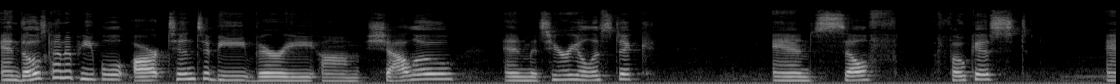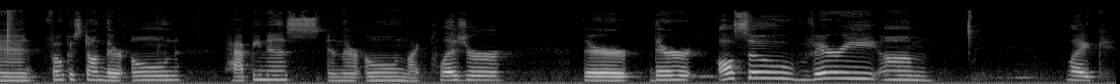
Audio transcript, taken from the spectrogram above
And those kind of people are tend to be very um, shallow and materialistic and self focused and focused on their own happiness and their own like pleasure they're they're also very um, like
